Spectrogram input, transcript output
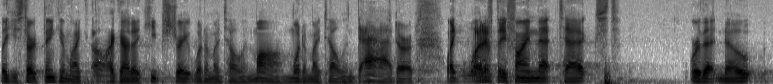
Like you start thinking like, oh, I got to keep straight. What am I telling mom? What am I telling dad? Or like, what if they find that text or that note?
